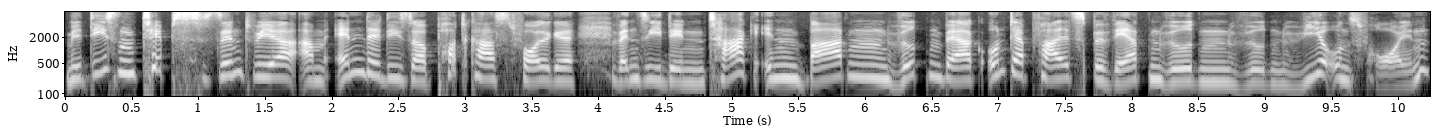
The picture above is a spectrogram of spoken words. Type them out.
Mit diesen Tipps sind wir am Ende dieser Podcast-Folge. Wenn Sie den Tag in Baden, Württemberg und der Pfalz bewerten würden, würden wir uns freuen.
